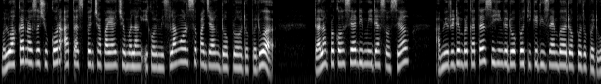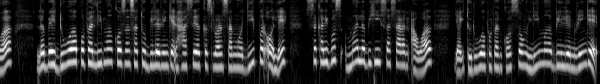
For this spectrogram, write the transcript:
meluahkan rasa syukur atas pencapaian cemerlang ekonomi Selangor sepanjang 2022. Dalam perkongsian di media sosial, Amiruddin berkata sehingga 23 Disember 2022, lebih 2.501 bilion ringgit hasil keseluruhan Selangor diperoleh sekaligus melebihi sasaran awal iaitu 2.05 bilion ringgit.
